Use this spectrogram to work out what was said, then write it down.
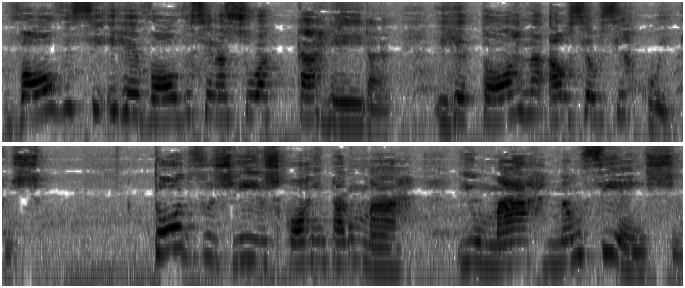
Volve-se e revolve-se na sua carreira e retorna aos seus circuitos. Todos os rios correm para o mar e o mar não se enche.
